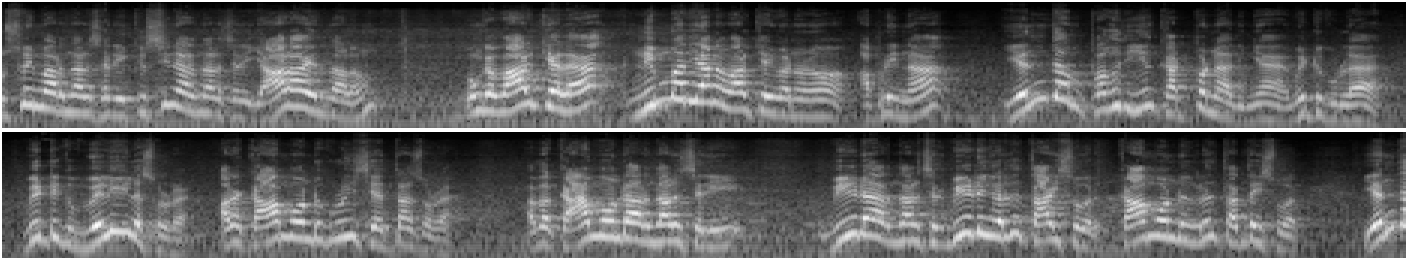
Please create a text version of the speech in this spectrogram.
முஸ்லீமாக இருந்தாலும் சரி கிறிஸ்டினாக இருந்தாலும் சரி யாராக இருந்தாலும் உங்கள் வாழ்க்கையில் நிம்மதியான வாழ்க்கை வேணும் அப்படின்னா எந்த பகுதியும் கட் பண்ணாதீங்க வீட்டுக்குள்ளே. வீட்டுக்கு வெளியில் சொல்கிறேன் அதை காம்பவுண்டுக்குள்ளேயும் சேர்த்து தான் சொல்கிறேன் அப்போ காம்பவுண்டாக இருந்தாலும் சரி வீடாக இருந்தாலும் சரி வீடுங்கிறது தாய் சுவர் காம்பவுண்டுங்கிறது தந்தை சுவர். எந்த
